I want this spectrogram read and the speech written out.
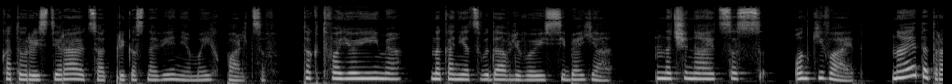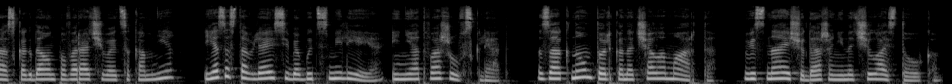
которые стираются от прикосновения моих пальцев. «Так твое имя?» Наконец выдавливаю из себя я. Начинается с... Он кивает. На этот раз, когда он поворачивается ко мне, я заставляю себя быть смелее и не отвожу взгляд. За окном только начало марта, весна еще даже не началась толком.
